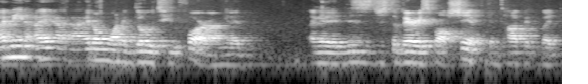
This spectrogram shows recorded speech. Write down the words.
I mean, I, I- I don't want to go too far. I'm gonna, I'm gonna. This is just a very small shift in topic, but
